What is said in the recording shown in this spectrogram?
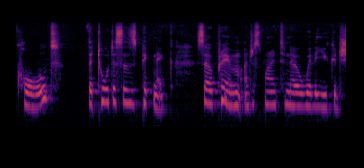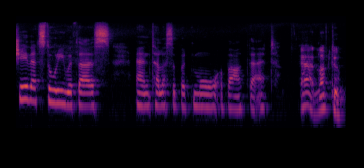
called the tortoise's picnic. So, Prem, I just wanted to know whether you could share that story with us and tell us a bit more about that. Yeah, I'd love to.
